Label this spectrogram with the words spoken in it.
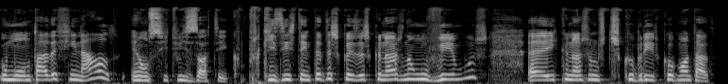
o montado, afinal, é um sítio exótico, porque existem tantas coisas que nós não vemos e que nós vamos descobrir com o montado.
